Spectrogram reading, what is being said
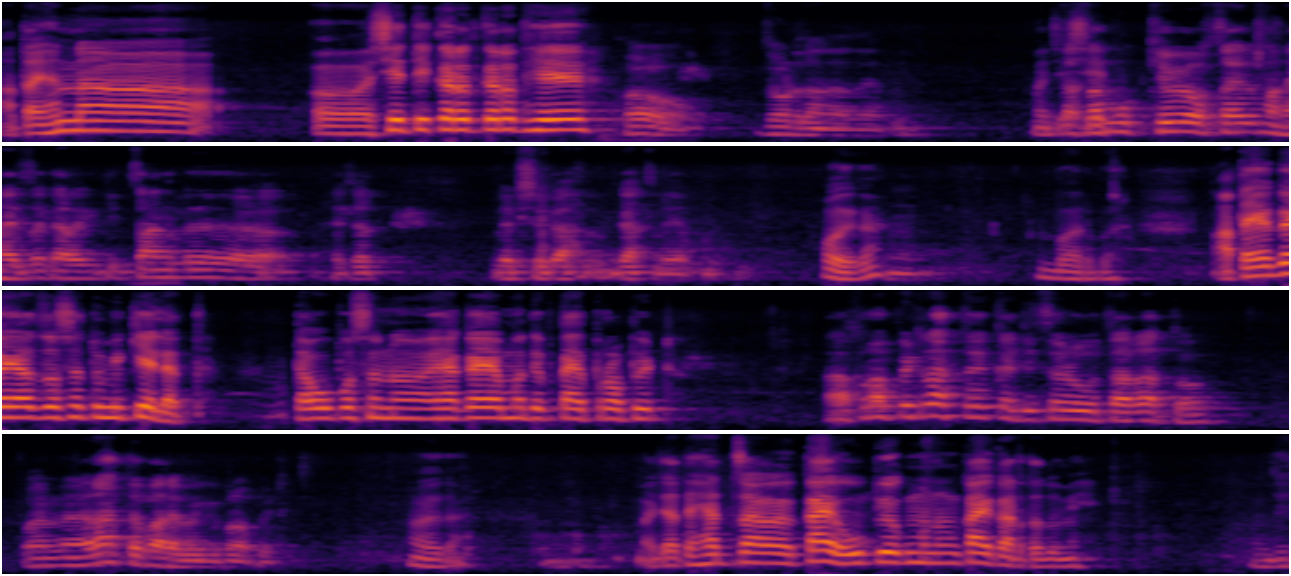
आता ह्यांना अं, शेती करत करत हे हो जोडधंदा. म्हणजे तसा मुख्य व्यवसाय म्हणायचा कारण की चांगलं ह्याच्यात लक्ष घाल- घातलंय आपण. होय का? हम्म. बरं बरं. आता ह्या गाया जसं तुम्ही केल्यात तेव्हापासून ह्या गायामध्ये काय प्रॉफिट हा प्रॉफिट राहतं कधी चढ उतार राहतो पण राहतं बऱ्यापैकी प्रॉफिट होय का? म्हणजे आता ह्याचा काय उपयोग म्हणून काय करता तुम्ही? म्हणजे?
